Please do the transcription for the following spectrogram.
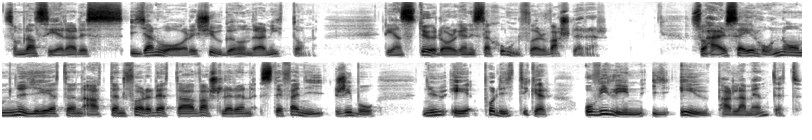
som lanserades i januari 2019. Det är en stödorganisation för varslare. Så här säger hon om nyheten att den före detta varslaren Stéphanie Gibault nu är politiker och vill in i EU-parlamentet.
